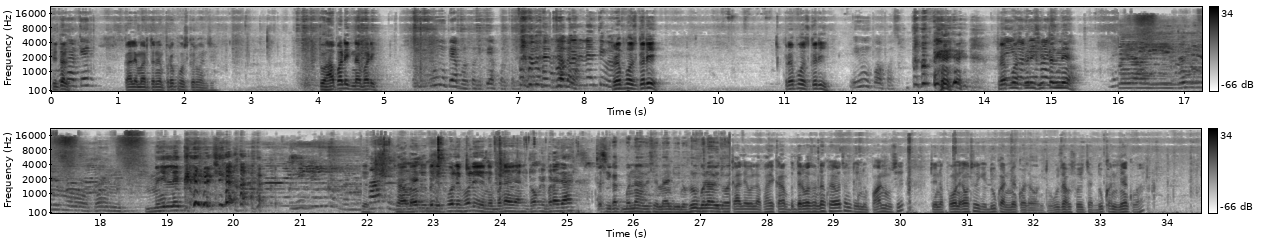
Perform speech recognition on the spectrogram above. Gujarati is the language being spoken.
શીતલ કાલે મારે તને પ્રપોઝ કરવાનું છે. તું હા પાડી કે ના પાડી? હું પેપર કરી પેપર કરી. પ્રપોઝ કરી? પ્રપોઝ કરી? પ્રપોઝ કરી શીતલ ને હા, માંડવી બધી ફોલી ફોલી અને બનાવી ઢોકળી ભરાઈ જાય. પછી કાંઈક બનાવે છે માંડવીનું. હું બનાવી તો કાલે ઓલા ભાઈ કાં દરવાજો નાખવા આવ્યો ને તો એનું પાનું છે. તો એનો ફોન આવ્યો હતો કે દુકાન મેકવા જવાનું. તો હું જાઉં છું દુકાન મેકવા.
